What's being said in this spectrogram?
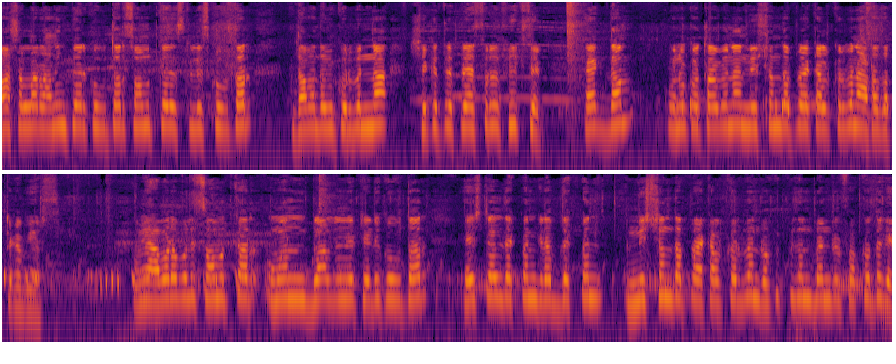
মাশাল্লাহ রানিং পেয়ার কবুতর, চমৎকার স্টাইলিশ কবুতর। দামাদামি করবেন না। সেক্ষেত্রে প্রাইস ফিক্সড একদম কোনো কথা হবে না। নিঃসন্দেহে আপনারা কালেক্ট করবেন। আট হাজার টাকা বিয়ার্স আমি আবারও বলি, চমৎকার ওমান ব্লাড লাইনের টেডি কবুতর। এই স্টাইল দেখবেন, গ্রাফ দেখবেন, নিঃসন্দেহে আপনারা কাল করবেন, রফিক পিজন ব্র্যান্ডের পক্ষ থেকে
